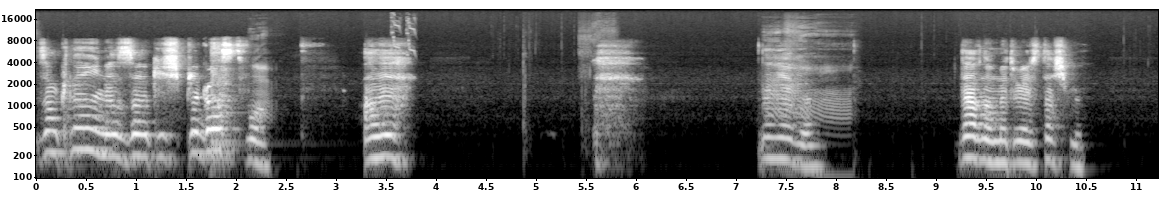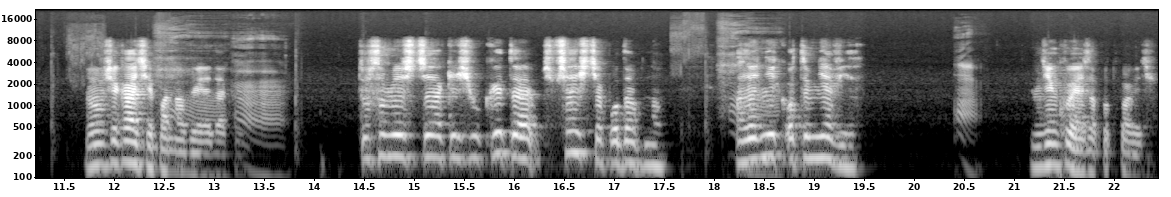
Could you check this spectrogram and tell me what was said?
Zamknęli nas za jakieś szpiegostwo. Ale... No nie wiem. Dawno my tu jesteśmy. No uciekajcie panowie jednak. Tu są jeszcze jakieś ukryte przejścia podobno. Ale nikt o tym nie wie. Dziękuję za podpowiedź.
